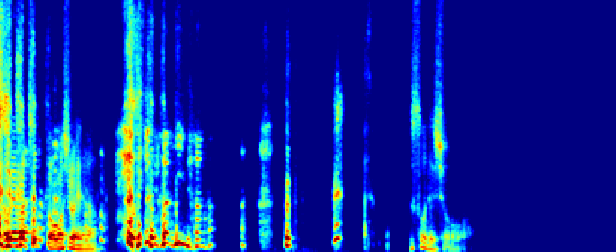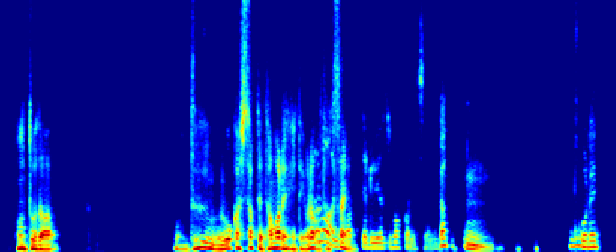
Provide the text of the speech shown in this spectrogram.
それはちょっと面白いな。いいな。嘘でしょ。本当だ。もうドゥーム動かしたくてたまれへんって世の中たくさんいるパワーになっ。てるやつばっかりですよね。だうん。これ、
